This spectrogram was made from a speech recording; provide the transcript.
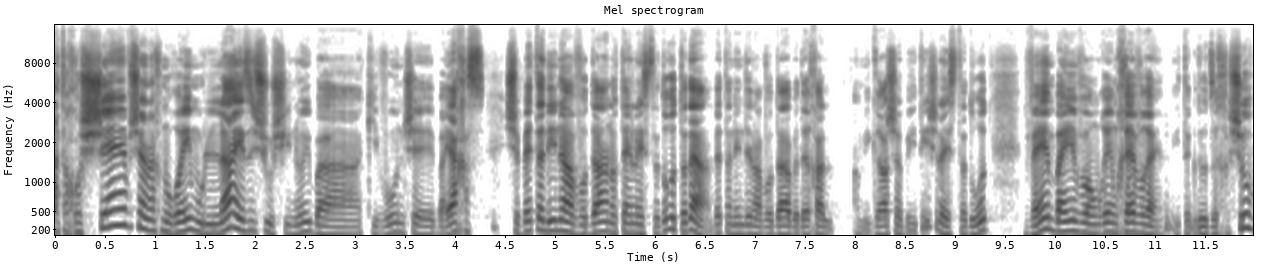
אתה חושב שאנחנו רואים אולי איזשהו שינוי בכיוון, ביחס שבית הדין לעבודה נותן להסתדרות? אתה יודע, בית הדין לעבודה בדרך כלל המגרש הביתי של ההסתדרות, והם באים ואומרים, חבר'ה, התאגדות זה חשוב,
